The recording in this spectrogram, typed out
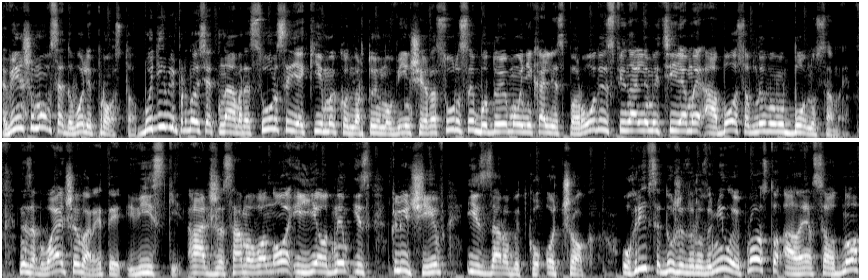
В іншому все доволі просто. Будівлі приносять нам ресурси, які ми конвертуємо в інші ресурси, будуємо унікальні споруди з фінальними цілями або особливими бонусами, не забуваючи варити віскі, адже саме воно і є одним із ключів із заробітку очок. У грі все дуже зрозуміло і просто, але все одно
